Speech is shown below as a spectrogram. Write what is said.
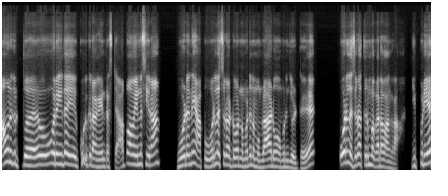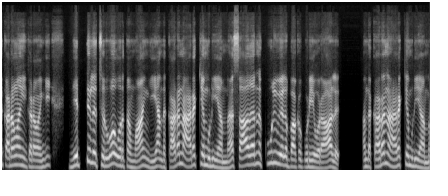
அவனுக்கு இப்போ ஒரு இதை கொடுக்குறாங்க இன்ட்ரெஸ்ட்டு அப்போ அவன் என்ன செய்கிறான் உடனே அப்போ ஒரு லட்ச ரூபா டோர்னமெண்ட் நம்ம விளாடுவோம் அப்படின்னு சொல்லிட்டு ஒரு லட்ச ரூபா திரும்ப கடன் வாங்குறான். இப்படியே கடன் வாங்கி கடன் வாங்கி எட்டு லட்ச ரூபா ஒருத்தன் வாங்கி அந்த கடனை அடைக்க முடியாம சாதாரண கூலி வேலை பார்க்கக்கூடிய ஒரு ஆளு அந்த கடனை அடைக்க முடியாம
